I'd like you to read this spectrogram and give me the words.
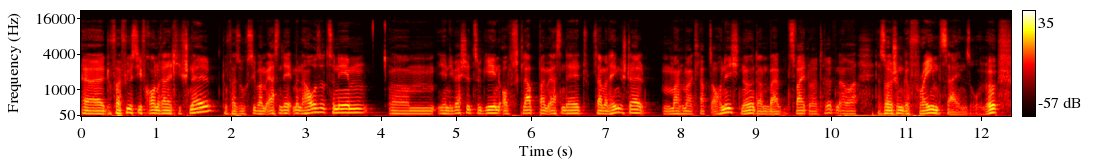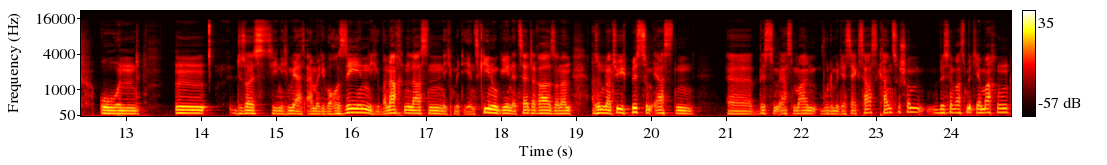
Äh, du verführst die Frauen relativ schnell, du versuchst sie beim ersten Date mit nach Hause zu nehmen ähm, ihr in die Wäsche zu gehen. Ob es klappt beim ersten Date, sei mal dahingestellt. Manchmal klappt es auch nicht, ne? Dann beim zweiten oder dritten, aber das soll schon geframed sein, so, ne? Und mh, mm, du sollst sie nicht mehr als einmal die Woche sehen, nicht übernachten lassen, nicht mit ihr ins Kino gehen, etc., sondern, also natürlich bis zum ersten, äh, bis zum ersten Mal, wo du mit ihr Sex hast, kannst du schon ein bisschen was mit ihr machen.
